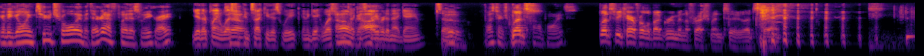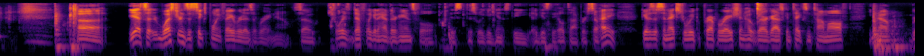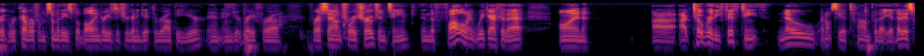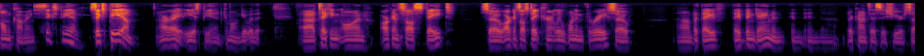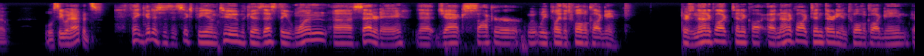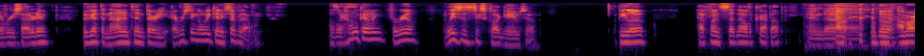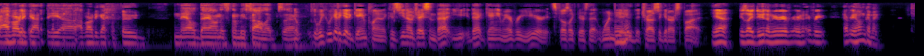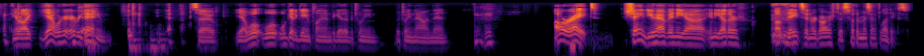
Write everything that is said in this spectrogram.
You're gonna be going to Troy, but they're gonna have to play this week, right? Yeah, they're playing Western so, Kentucky this week, and again, Western oh, Kentucky's God. favored in that game. So Ooh, Western scored a couple points. Let's be careful about grooming the freshmen too. That's uh, uh yeah, so Western's a six point favorite as of right now. So Troy's definitely going to have their hands full this this week against the against the Hilltoppers. So hey, gives us an extra week of preparation. Hopefully our guys can take some time off, you know, re- recover from some of these football injuries that you're going to get throughout the year, and and get ready for a for a sound Troy Trojan team. Then the following week after that, on uh, October the 15th. No, I don't see a time for that yet. That is homecoming. 6 p.m. 6 p.m. All right, ESPN. Come on, get with it uh, taking on Arkansas State. So Arkansas State currently one and three. So, uh, but they've they've been game in in, in uh, their contest this year. So we'll see what happens. Thank goodness it's at 6 p.m. too, because that's the one uh, Saturday that Jack's soccer we, we play the 12 o'clock game. There's nine o'clock, 10 o'clock, uh, nine o'clock, 10:30, and 12 o'clock game every Saturday. We've got the nine and 10:30 every single weekend except for that one. I was like, homecoming for real? At least it's a six o'clock game, so Pilo, have fun setting all the crap up. And uh, oh, we'll do it. I've already, I've already got the uh, I've already got the food nailed down. It's going to be solid. So we we got to get a game plan because you know, Jason, that that game every year it feels like there's that one dude mm-hmm. that tries to get our spot. Yeah, he's like, dude, I'm here every every, every homecoming. and you're like, yeah, we're here every okay. game. yeah. So yeah, we'll we'll we'll get a game plan together between between now and then. Mm-hmm. All right. Shane, do you have any uh, any other updates in regards to Southern Miss athletics?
